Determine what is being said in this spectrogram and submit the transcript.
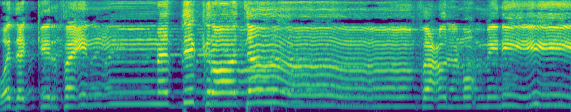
وذكر فإن الذكرى تنفع ينفع المؤمنين.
